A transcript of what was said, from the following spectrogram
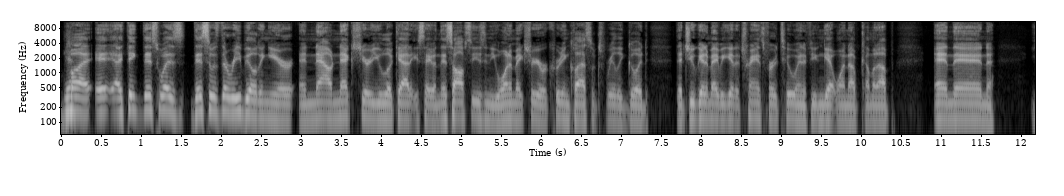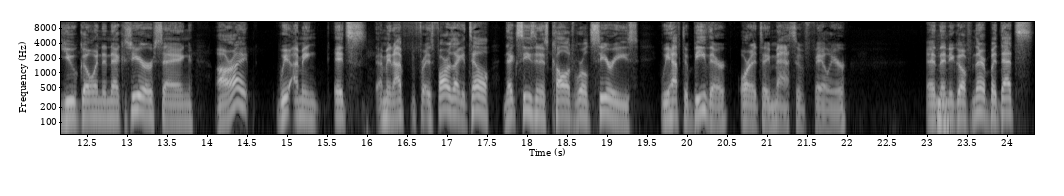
Yeah. But it, I think this was this was the rebuilding year, and now next year you look at it, you say in this offseason you want to make sure your recruiting class looks really good, that you get to maybe get a transfer to, and if you can get one up coming up, and then you go into next year saying, all right, we. I mean, it's. I mean, I've, for, as far as I can tell, next season is College World Series. We have to be there, or it's a massive failure, and then hmm. you go from there. But that's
